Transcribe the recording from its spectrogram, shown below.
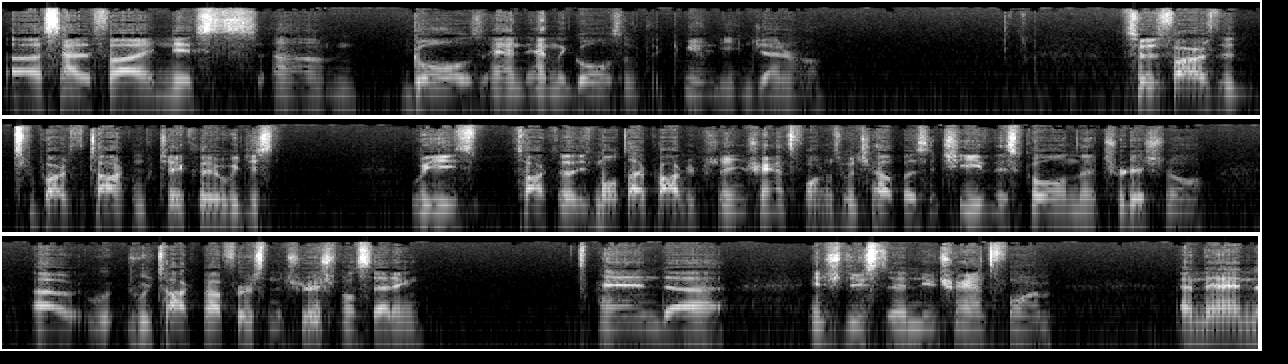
uh satisfy NIST's um, goals and, and the goals of the community in general. So as far as the two parts of the talk in particular, we just we talked about these multi-property preserving transforms, which help us achieve this goal in the traditional. Uh, we talked about first in the traditional setting, and uh, introduced a new transform, and then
